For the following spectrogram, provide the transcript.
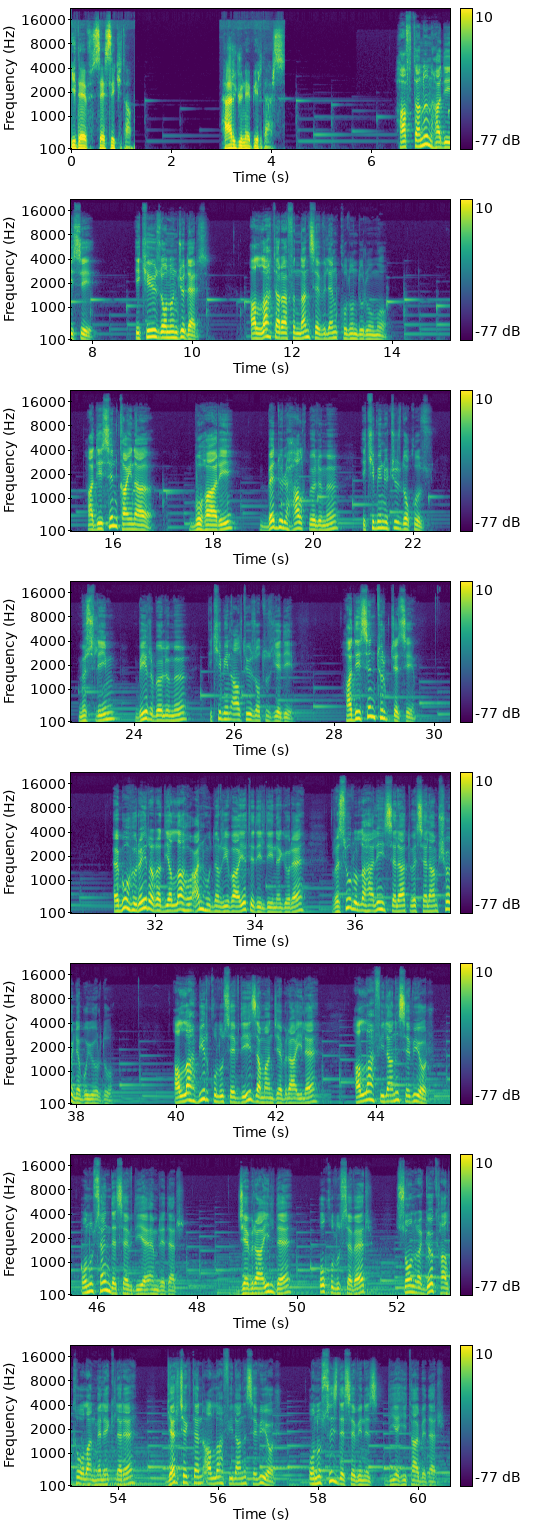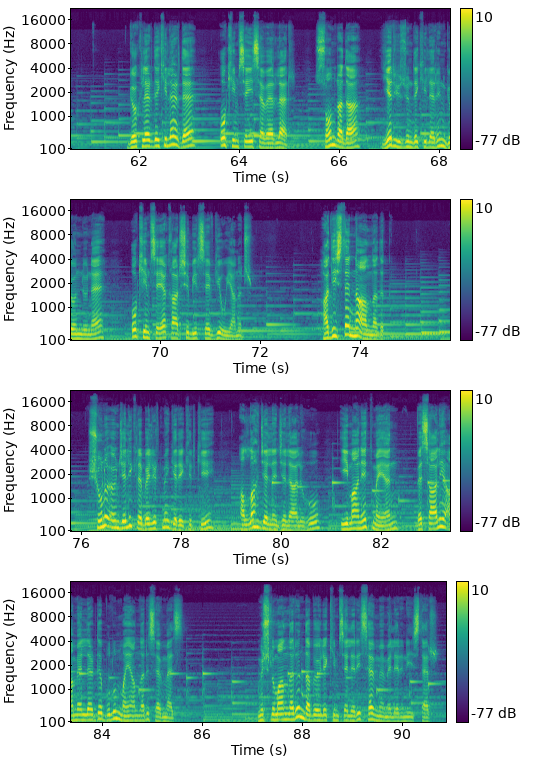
İDEV Sesli Kitap. Her güne bir ders. Haftanın hadisi 210. ders. Allah tarafından sevilen kulun durumu. Hadisin kaynağı Buhari Bedül Halk bölümü 2309 Müslim 1 bölümü 2637 Hadisin Türkçesi Ebu Hüreyre radıyallahu anhu'dan rivayet edildiğine göre Resulullah aleyhissalatü vesselam şöyle buyurdu. Allah bir kulu sevdiği zaman Cebrail'e Allah filanı seviyor, onu sen de sev diye emreder. Cebrail de o kulu sever, sonra gök halkı olan meleklere gerçekten Allah filanı seviyor, onu siz de seviniz diye hitap eder.'' Göklerdekiler de o kimseyi severler. Sonra da yeryüzündekilerin gönlüne o kimseye karşı bir sevgi uyanır. Hadisten ne anladık? Şunu öncelikle belirtme gerekir ki Allah Celle Celaluhu iman etmeyen ve salih amellerde bulunmayanları sevmez. Müslümanların da böyle kimseleri sevmemelerini ister.''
